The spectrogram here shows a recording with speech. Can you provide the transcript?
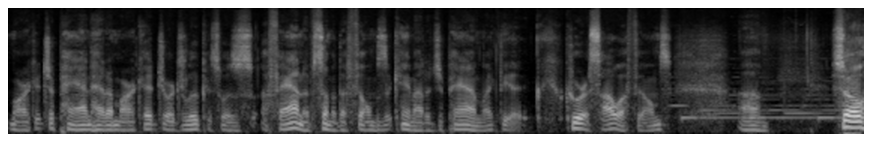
market. Japan had a market. George Lucas was a fan of some of the films that came out of Japan, like the Kurosawa films. Um, so,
